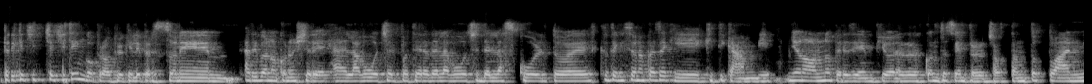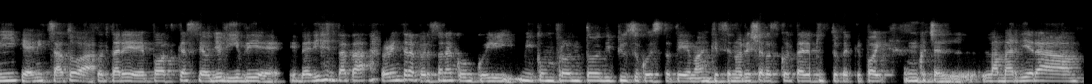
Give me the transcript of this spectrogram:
perché ci, cioè, ci tengo proprio che le persone arrivano a conoscere eh, la voce, il potere della voce, dell'ascolto e credo che sia una cosa che, che ti cambi. Mio nonno, per esempio, lo racconto sempre, ho 88 anni e ha iniziato a ascoltare podcast e audiolibri e, ed è diventata probabilmente la persona con cui mi confronto di più su questo tema, anche se non riesce ad ascoltare tutto, perché poi comunque c'è la barriera,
